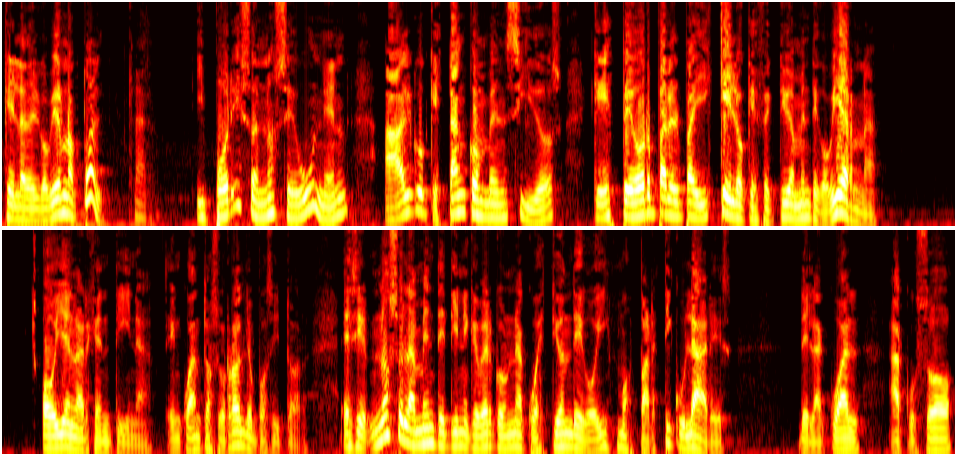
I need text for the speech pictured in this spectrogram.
que la del gobierno actual. Y por eso no se unen a algo que están convencidos que es peor para el país que lo que efectivamente gobierna hoy en la Argentina en cuanto a su rol de opositor. Es decir, no solamente tiene que ver con una cuestión de egoísmos particulares, de la cual acusó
